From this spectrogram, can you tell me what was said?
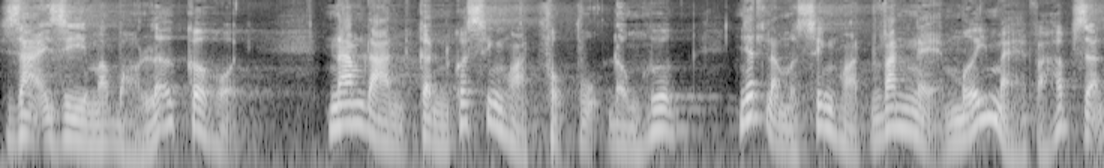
Dại gì mà bỏ lỡ cơ hội. Nam đàn cần có sinh hoạt phục vụ đồng hương Nhất là một sinh hoạt văn nghệ mới mẻ và hấp dẫn.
